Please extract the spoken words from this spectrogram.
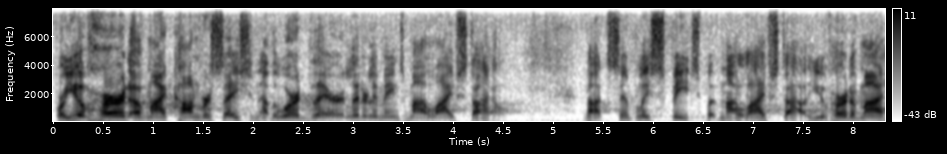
For you have heard of my conversation. Now, the word there literally means my lifestyle. Not simply speech, but my lifestyle. You've heard of my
